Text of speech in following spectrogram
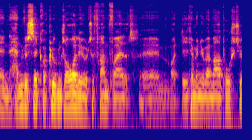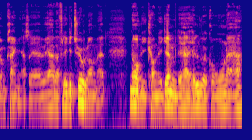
en han vil sikre klubbens overlevelse frem for alt, øh, og det kan man jo være meget positiv omkring. Altså, jeg, jeg er i hvert fald ikke i tvivl om, at når vi er kommet igennem det her helvede corona er,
